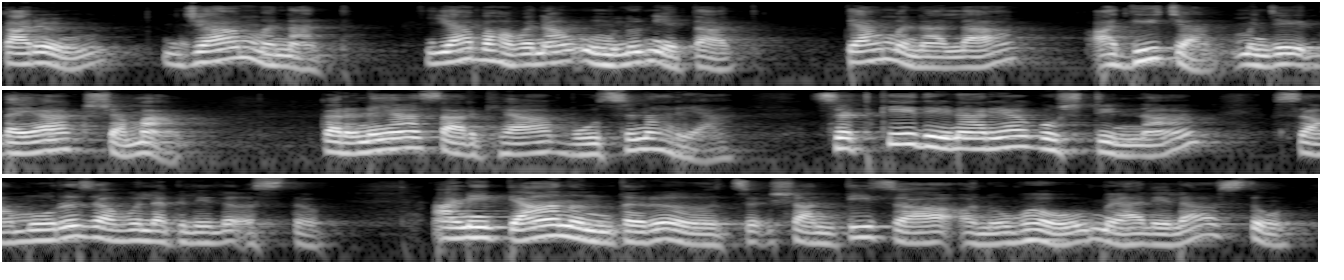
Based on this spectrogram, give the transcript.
कारण ज्या मनात या भावना उमलून येतात त्या मनाला आधीच्या म्हणजे दया क्षमा करण्यासारख्या बोचणाऱ्या चटके देणाऱ्या गोष्टींना सामोरं जावं लागलेलं असतं. आणि त्यानंतरच शांतीचा अनुभव मिळालेला असतो.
